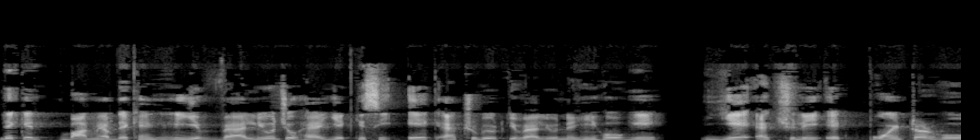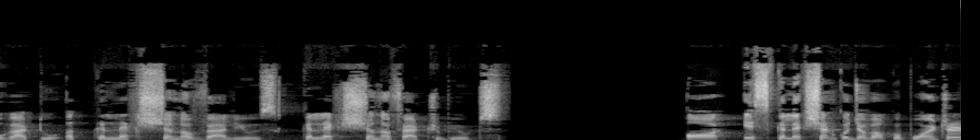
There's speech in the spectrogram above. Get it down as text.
لیکن بعد میں آپ دیکھیں گے کہ یہ ویلو جو ہے یہ کسی ایک ایٹریبیوٹ کی ویلو نہیں ہوگی، یہ ایکچولی ایک پوائنٹر ہوگا to a collection of values collection of attributes اور اس کلیکشن کو جب آپ کو پوائنٹر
